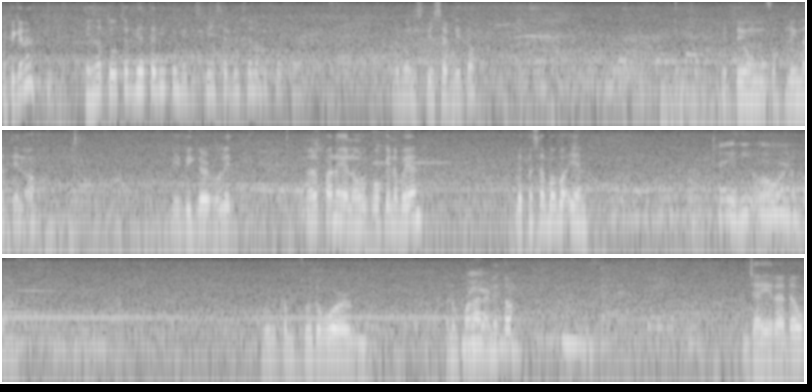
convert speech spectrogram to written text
Oh, kape ka na. May hot water dito dito. May dispenser doon sa labas ko. Ano ba yung dispenser dito? Ito yung drink natin, oh. Baby girl ulit. Ano, paano yan? Okay na ba yan? Ba't nasa baba yan? Sa ihi Kawawa naman. Welcome to the world. Anong pangalan nito? Jaira daw.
